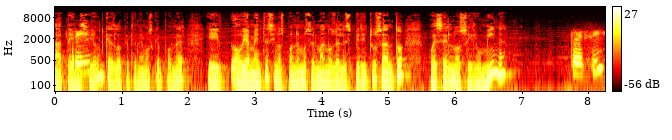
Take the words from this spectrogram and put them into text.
Atención, que es lo que tenemos que poner. Y obviamente si nos ponemos en manos del Espíritu Santo, pues Él nos ilumina. Pues sí,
